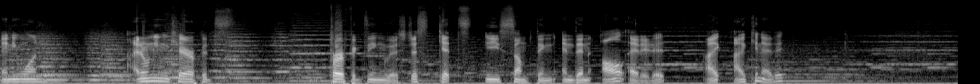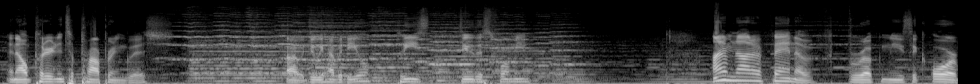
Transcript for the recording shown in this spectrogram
Anyone? I don't even care if it's perfect English, just get me something and then I'll edit it I, I can edit. And I'll put it into proper English. Oh, do we have a deal? Please do this for me. I'm not a fan of Baroque music or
